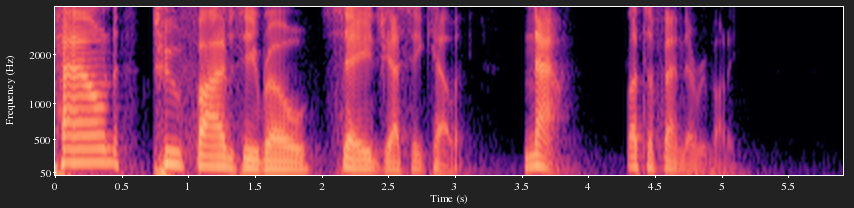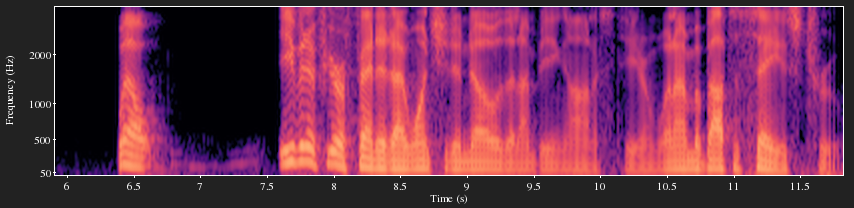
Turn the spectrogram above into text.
Pound 250, say Jesse Kelly. Now, let's offend everybody. Well, even if you're offended, I want you to know that I'm being honest here. And what I'm about to say is true.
